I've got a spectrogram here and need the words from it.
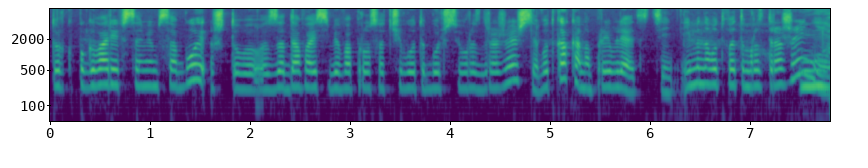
Только поговорив с самим собой, что задавая себе вопрос, от чего ты больше всего раздражаешься, вот как она проявляется, тень? Именно вот в этом раздражении?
